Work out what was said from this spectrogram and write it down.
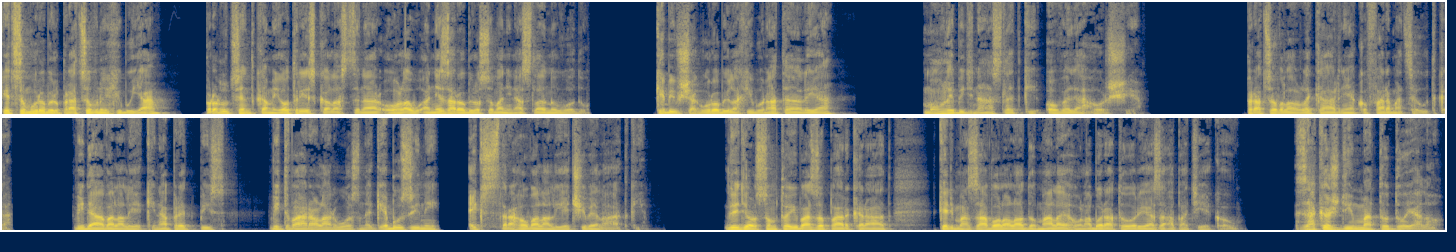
Keď som urobil pracovnú chybu ja, producentka mi otrieskala scenár o hlavu a nezarobil som ani na slanú vodu. Keby však urobila chybu Natália, mohli byť následky oveľa horšie. Pracovala v lekárni ako farmaceutka. Vydávala lieky na predpis, vytvárala rôzne gebuziny, extrahovala liečivé látky. Videl som to iba zo párkrát, keď ma zavolala do malého laboratória za apatiekou. Za každým ma to dojalo.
